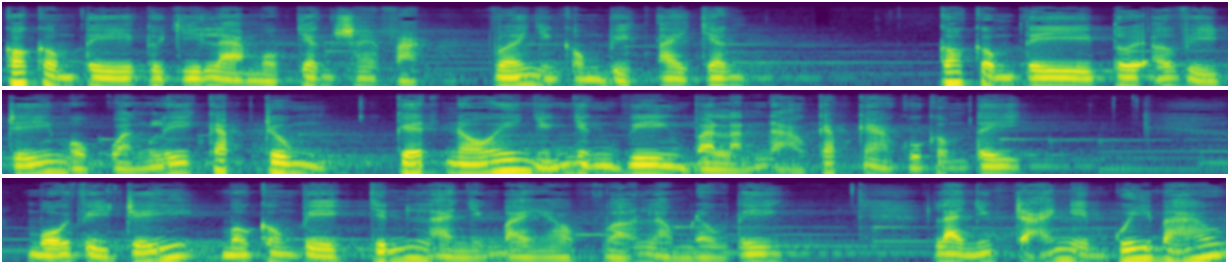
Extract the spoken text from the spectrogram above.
Có công ty tôi chỉ làm một chân sai vặt Với những công việc tay chân. Có công ty tôi ở vị trí một quản lý cấp trung Kết nối những nhân viên và lãnh đạo cấp cao của công ty. Mỗi vị trí, mỗi công việc chính là những bài học vỡ lòng đầu tiên là những trải nghiệm quý báu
